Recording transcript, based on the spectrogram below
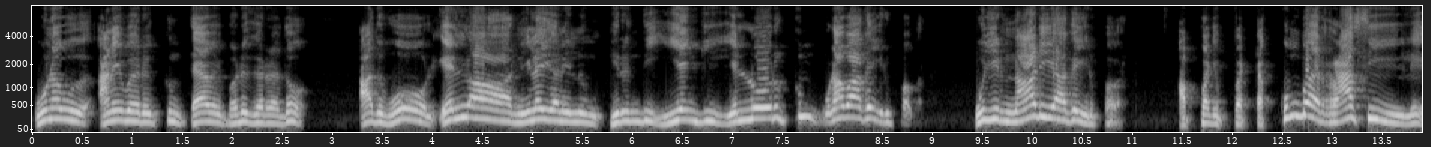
உணவு அனைவருக்கும் தேவைப்படுகிறதோ அதுபோல் எல்லா நிலைகளிலும் இருந்து இயங்கி எல்லோருக்கும் உணவாக இருப்பவர் உயிர் நாடியாக இருப்பவர். அப்படிப்பட்ட கும்ப ராசியிலே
